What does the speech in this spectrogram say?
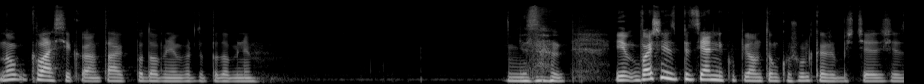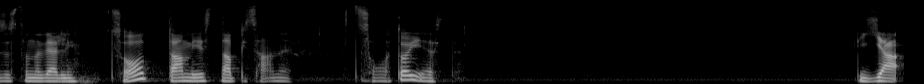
No, klasika, tak, podobnie, bardzo podobnie. Nie, właśnie specjalnie kupiłam tą koszulkę, żebyście się zastanawiali, co tam jest napisane. Co to jest? Ja.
